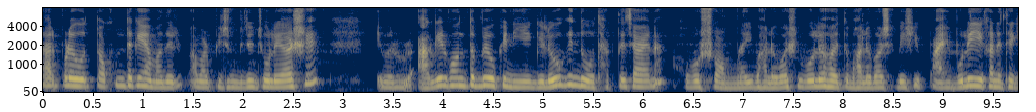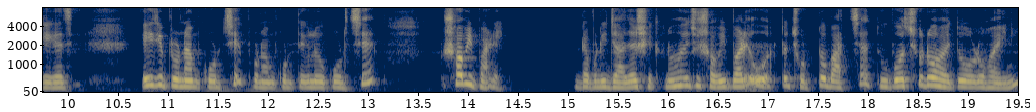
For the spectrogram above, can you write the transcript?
তারপরে ও তখন থেকেই আমাদের, আমার পিছন পিছন চলে আসে। এবার ওর আগের গন্তব্যে ওকে নিয়ে গেলেও কিন্তু ও থাকতে চায় না। অবশ্য আমরাই ভালোবাসি বলে হয়তো ভালোবাসা বেশি পায় বলেই এখানে থেকে গেছে। এই যে প্রণাম করছে, প্রণাম করতে গেলেও করছে, সবই পারে। মোটামুটি যা যা শেখানো হয়েছে সবই পারে। ও একটা ছোট্ট বাচ্চা, দু বছরও হয়তো ওরও হয়নি,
